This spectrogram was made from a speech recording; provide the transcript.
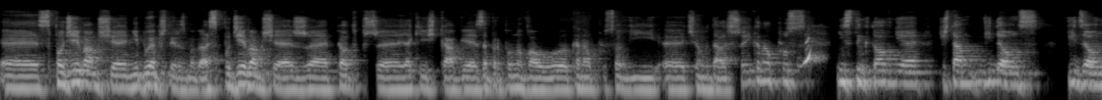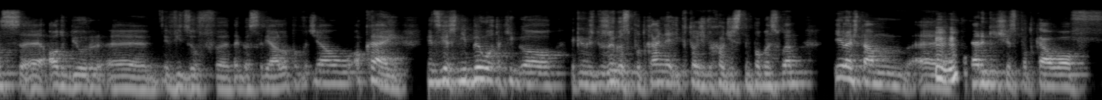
E, Spodziewam się, nie byłem przy tej rozmowie, ale spodziewam się, że Piotr przy jakiejś kawie zaproponował Kanał Plusowi ciąg dalszy i Kanał Plus instynktownie, gdzieś tam widząc, widząc e, odbiór e, widzów e, tego serialu, powiedział OK. Więc wiesz, nie było takiego jakiegoś dużego spotkania i ktoś wychodzi z tym pomysłem. Ileś tam Mhm. energii się spotkało w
